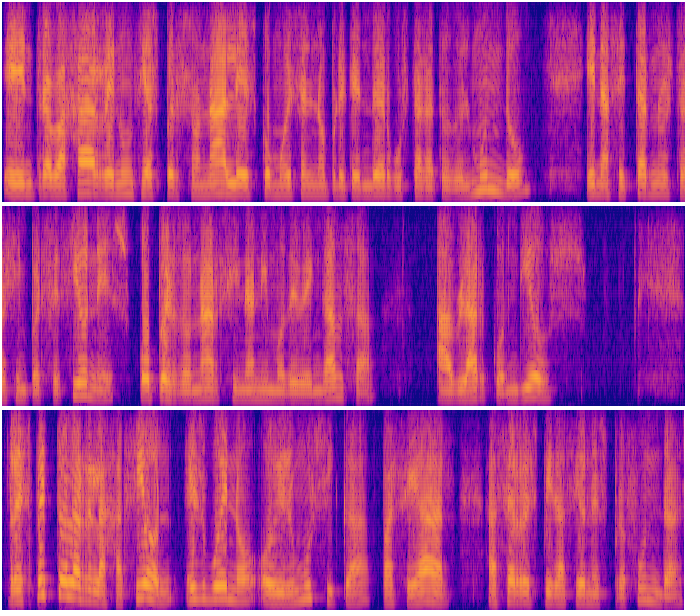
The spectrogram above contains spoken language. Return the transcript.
en trabajar renuncias personales como es el no pretender gustar a todo el mundo, en aceptar nuestras imperfecciones o perdonar sin ánimo de venganza, hablar con Dios. Respecto a la relajación, es bueno oír música, pasear, hacer respiraciones profundas,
